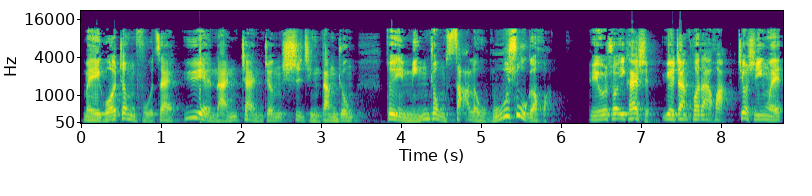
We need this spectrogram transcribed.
美国政府在越南战争事情当中对民众撒了无数个谎，比如说一开始越战扩大化，就是因为。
